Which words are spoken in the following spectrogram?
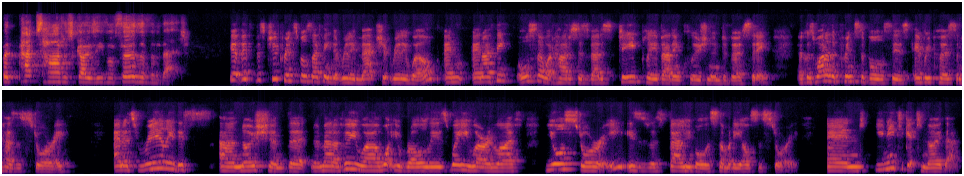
but perhaps Heartist goes even further than that. Yeah, there's two principles I think that really match it really well. And, and I think also what Heartist is about is deeply about inclusion and diversity. Because one of the principles is every person has a story. And it's really this uh, notion that no matter who you are, what your role is, where you are in life, your story is as valuable as somebody else's story. And you need to get to know that.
